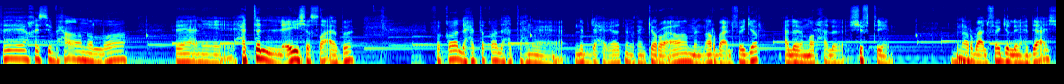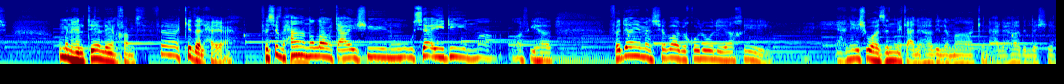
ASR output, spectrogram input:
فيا أخي سبحان الله. يعني حتى العيشة صعبة. فقال لي حتى قال لي حتى إحنا نبدأ حياتنا مثلا كرعاة من 4 الفجر على مرحلة شفتين من 4 الفجر لين 11 ومن هنتين لين خمس. فكذا الحياة. فسبحان الله متعايشين وسعيدين. ما ما في هذا. فدائما الشباب يقولوا لي يا أخي يعني إيش وازنك على هذه الأماكن على هذه الأشياء؟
